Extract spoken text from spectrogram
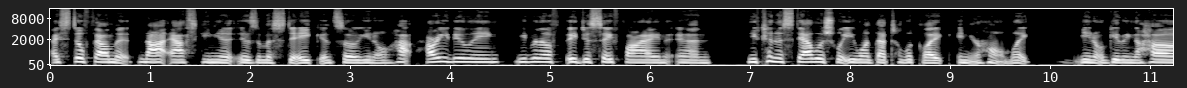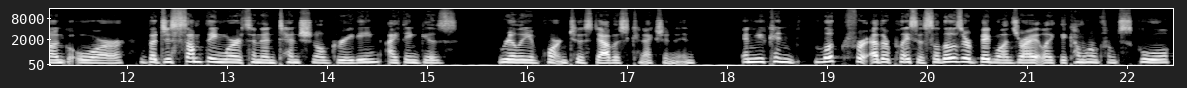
I still found that not asking it is a mistake. And so, you know, how, how are you doing? Even though they just say fine, and you can establish what you want that to look like in your home, like, you know, giving a hug or, but just something where it's an intentional greeting, I think is really important to establish connection and and you can look for other places. So those are big ones right? Like they come home from school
